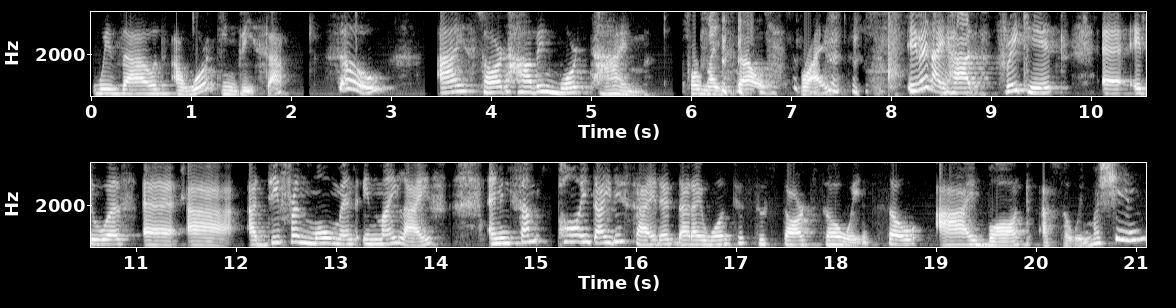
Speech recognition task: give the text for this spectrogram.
without a working visa. So I start having more time for myself, right? Even I had three kids. Uh, it was uh, a, a different moment in my life, and in some point I decided that I wanted to start sewing. So I bought a sewing machine.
